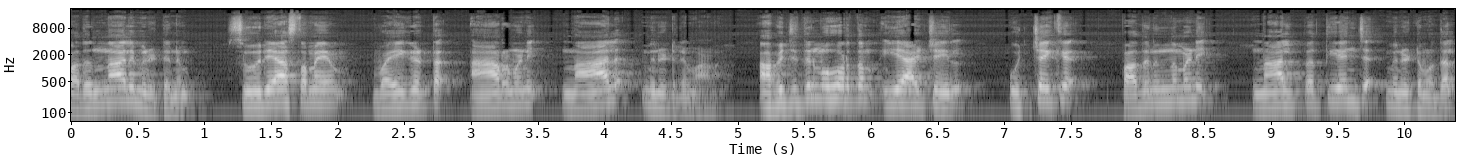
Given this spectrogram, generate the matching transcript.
പതിനാല് മിനിറ്റിനും സൂര്യാസ്തമയം വൈകിട്ട് ആറു മണി നാല് മിനിറ്റിനുമാണ്. അഭിജിത്തിന് മുഹൂർത്തം ഈ ആഴ്ചയിൽ ഉച്ചയ്ക്ക് പതിനൊന്ന് മണി നാൽപ്പത്തിയഞ്ച് മിനിറ്റ് മുതൽ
